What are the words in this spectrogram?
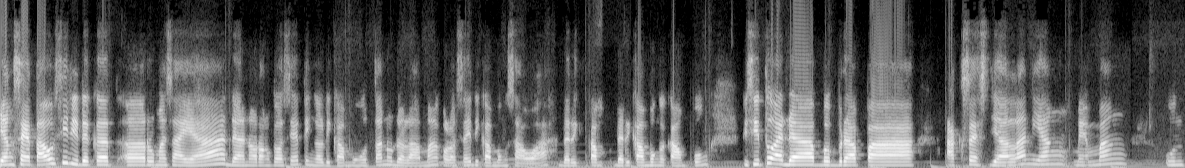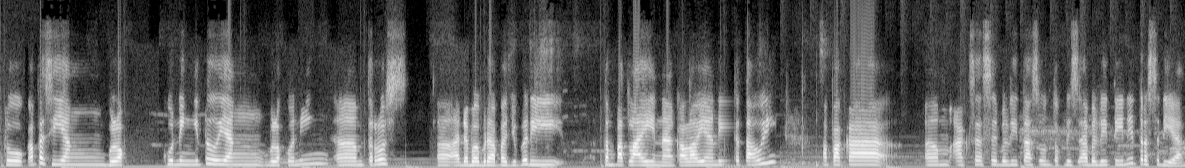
Yang saya tahu sih di dekat eh, rumah saya dan orang tua saya tinggal di kampung hutan udah lama. Kalau saya di kampung sawah dari kam- dari kampung ke kampung. Di situ ada beberapa akses jalan yang memang untuk apa sih yang blok kuning itu yang blok kuning em, terus eh, ada beberapa juga di tempat lain. Nah, kalau yang diketahui apakah em, aksesibilitas untuk disability ini tersedia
